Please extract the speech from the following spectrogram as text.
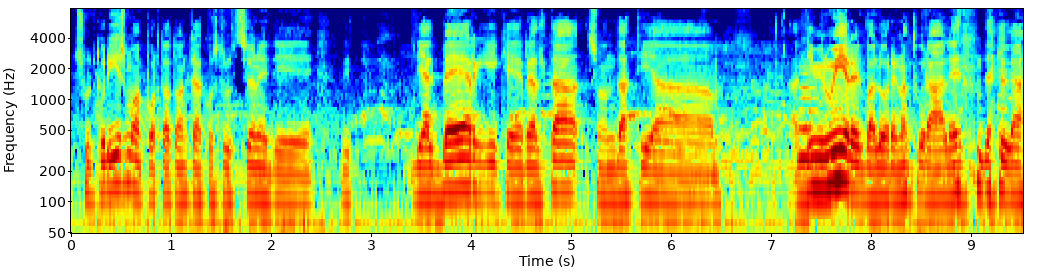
sul turismo ha portato anche alla costruzione di, di, di alberghi che in realtà sono andati a, a diminuire il valore naturale della,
